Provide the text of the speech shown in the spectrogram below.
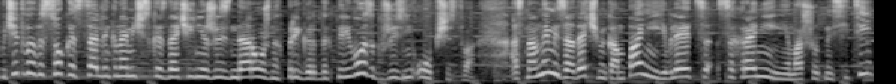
Учитывая высокое социально-экономическое значение железнодорожных пригородных перевозок в жизни общества, основными задачами компании является сохранение маршрутной сети,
